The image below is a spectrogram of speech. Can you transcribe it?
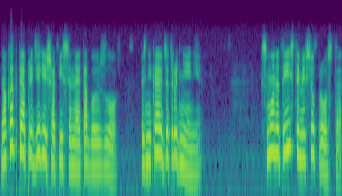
ну а как ты определишь описанное тобою зло, возникают затруднения. С монотеистами все просто.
